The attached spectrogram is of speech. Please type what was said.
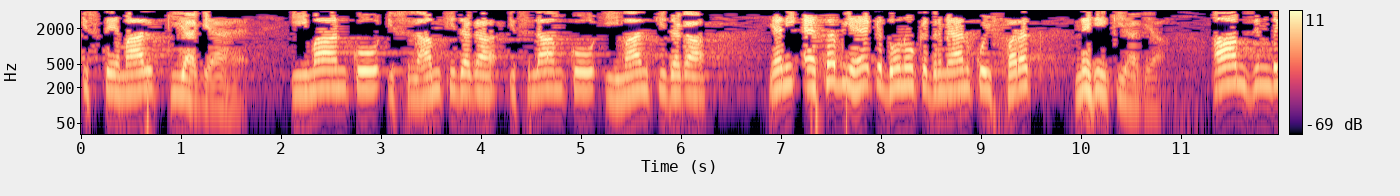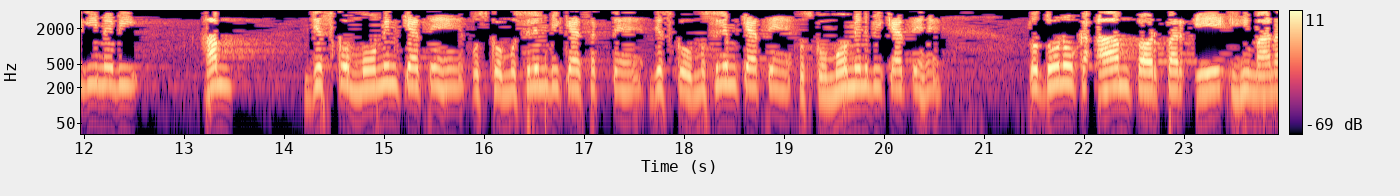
استعمال کیا گیا ہے۔ ایمان کو اسلام کی جگہ، اسلام کو ایمان کی جگہ۔ یعنی ایسا بھی ہے کہ دونوں کے درمیان کوئی فرق نہیں کیا گیا۔ عام زندگی میں بھی ہم جس کو مومن کہتے ہیں اس کو مسلم بھی کہہ سکتے ہیں، جس کو مسلم کہتے ہیں اس کو مومن بھی کہتے ہیں۔ تو دونوں کا عام طور پر ایک ہی معنی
